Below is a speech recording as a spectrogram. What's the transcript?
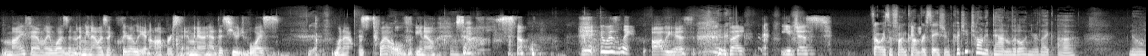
my family wasn't, I mean, I was a clearly an opera singer. I mean, I had this huge voice Yep. when I was 12, you know, Oh. so, so it was like obvious, but you just, It's always a fun conversation. Could you tone it down a little? And you're like, uh, no.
